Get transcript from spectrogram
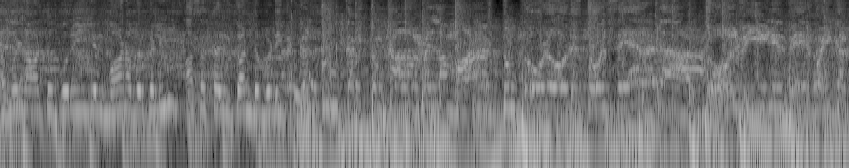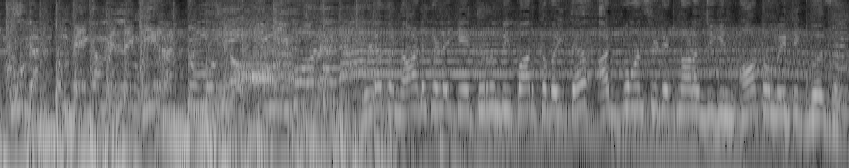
தமிழ்நாட்டு பொறியியல் மாணவர்களின் அசத்தல் கண்டுபிடிப்பு. தூக்கட்டும் களமெல்லாம் மாறட்டும் தோளோடு தோல் சேரட நாடுகளையே திரும்பி பார்க்க வைத்த அட்வான்ஸ்டு டெக்னாலஜியின் ஆட்டோமேட்டிக் வெர்சன்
